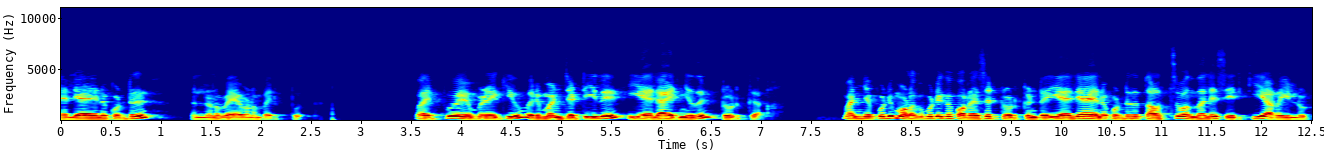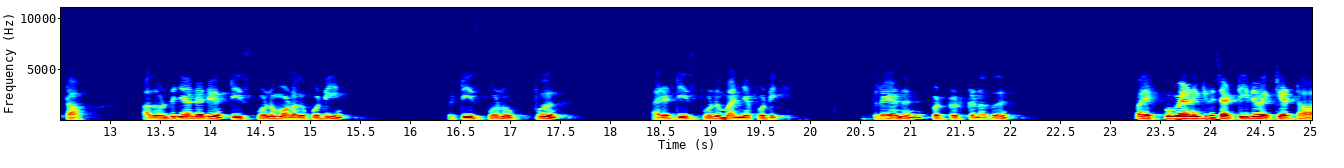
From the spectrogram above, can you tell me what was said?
ഇലയായതിനെ കൊണ്ട് നല്ലോണം വേവണം പരിപ്പ്. പരിപ്പ് വേകുമ്പോഴേക്കും ഒരു മൺചട്ടിയിൽ ഈ ഇല അരിഞ്ഞത് ഇട്ട് കൊടുക്കുക. മഞ്ഞൾപ്പൊടി മുളക് പൊടിയൊക്കെ കുറേശ്ശെ ഇട്ട് കൊടുക്കുന്നുണ്ട് ഈ ഇല അതിനെ കൊണ്ട് തിളച്ച് വന്നാലേ ശരിക്കും അറിയുള്ളൂ കേട്ടോ അതുകൊണ്ട് ഞാനൊരു ടീസ്പൂൺ മുളക് പൊടി ഒരു ടീസ്പൂൺ ഉപ്പ് അര ടീസ്പൂൺ മഞ്ഞൾപ്പൊടി ഇത്രയാണ് ഇപ്പം ഇട്ട് കൊടുക്കണത്. പരിപ്പ് വേണമെങ്കിൽ ചട്ടിയിൽ വെക്കാം കേട്ടോ.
